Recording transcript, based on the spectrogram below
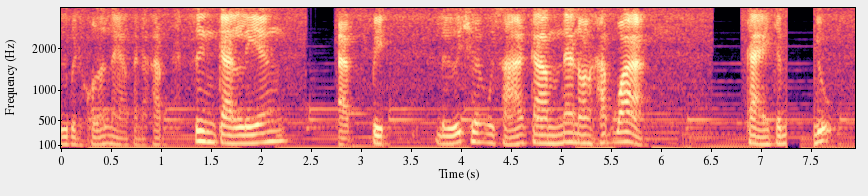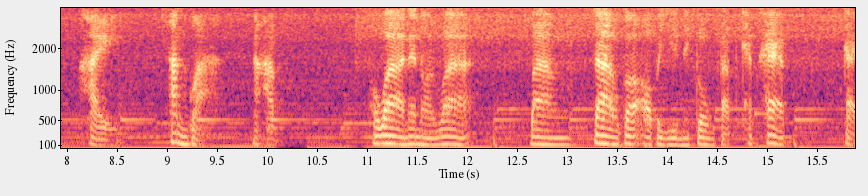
คือเป็นคนละแนวกันนะครับ ซึ่งการเลี้ยงแบบปิดหรือเชิงอุตสาหกรรมแน่นอนครับว่า ไก่จะอายุไข่สั้นกว่านะครับ เพราะว่าแน่นอนว่าบางเจ้าก็เอาไปยืนในกรงตับแคบๆ ไก่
